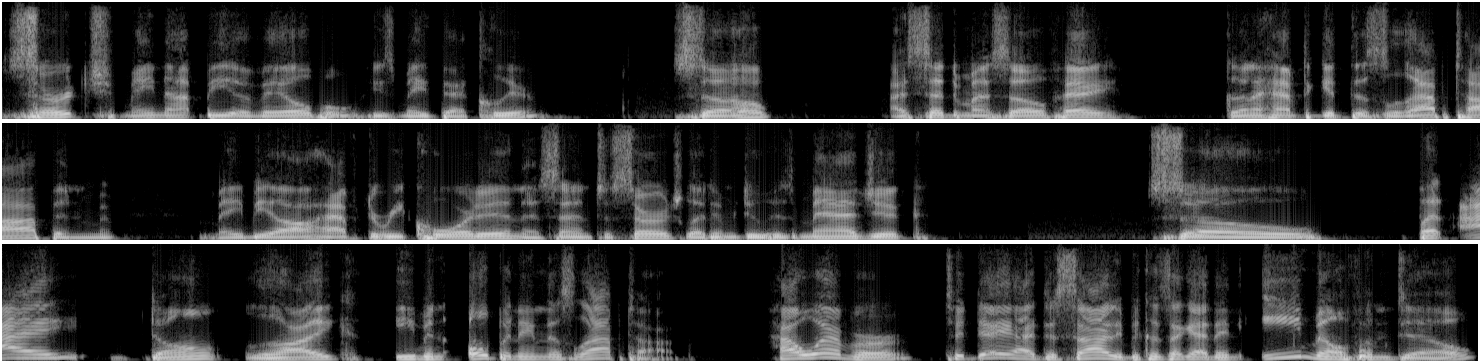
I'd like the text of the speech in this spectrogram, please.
Serge may not be available. He's made that clear. So I said to myself, hey, gonna have to get this laptop and maybe I'll have to record it and send it to Serge, let him do his magic. So, but I don't like even opening this laptop. However, today I decided because I got an email from Dell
